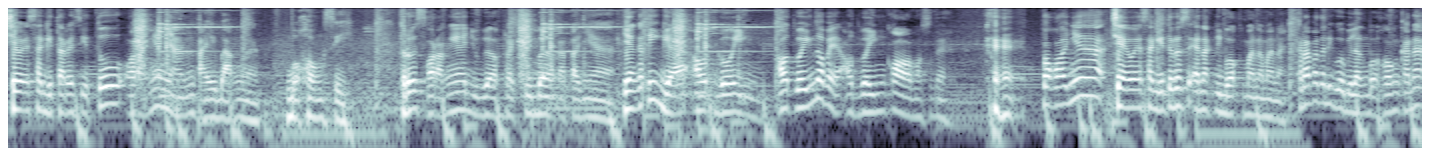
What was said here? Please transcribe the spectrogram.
cewek Sagittarius itu orangnya nyantai banget. Bohong sih. Terus orangnya juga fleksibel katanya. Yang ketiga, outgoing. Outgoing itu apa ya? Outgoing call maksudnya. Pokoknya cewek Sagittarius enak dibawa ke mana-mana. Kenapa tadi gue bilang bohong? Karena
